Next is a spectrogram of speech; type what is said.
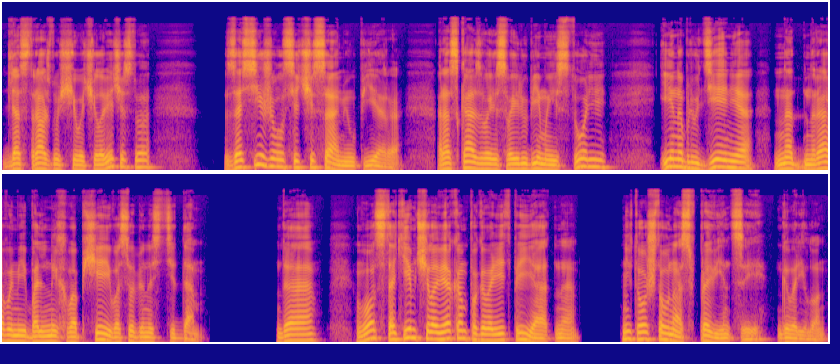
для страждущего человечества, засиживался часами у Пьера, рассказывая свои любимые истории и наблюдения над нравами больных вообще и в особенности дам. Да, вот с таким человеком поговорить приятно. Не то, что у нас в провинции, — говорил он.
